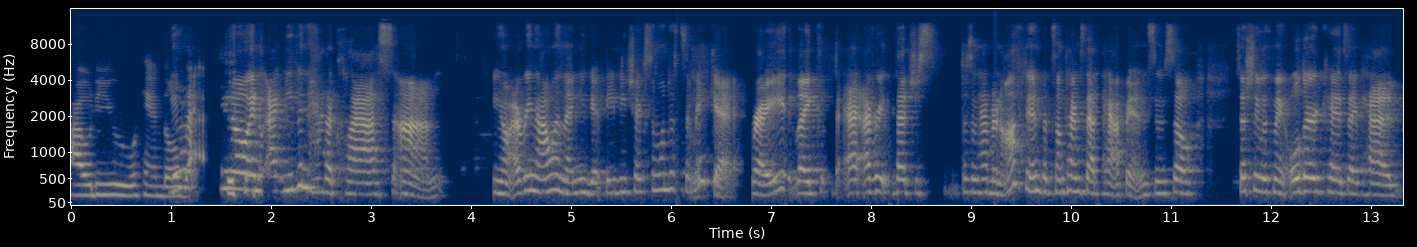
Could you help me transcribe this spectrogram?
How do you handle you know, that? you know and i've even had a class um you know every now and then you get baby chicks and one doesn't make it right? Like every that just doesn't happen often but sometimes that happens. And so especially with my older kids i've had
